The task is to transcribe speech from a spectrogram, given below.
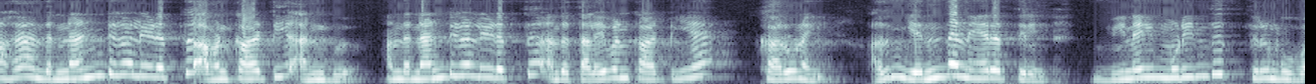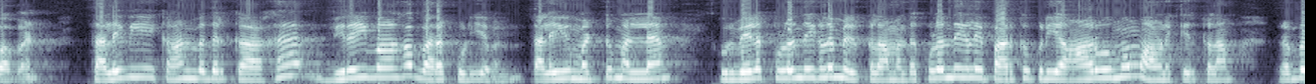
ஆக அந்த நண்டுகளிடத்து அவன் காட்டிய அன்பு அந்த நண்டுகளிடத்து அந்த தலைவன் காட்டிய கருணை அதுவும் எந்த நேரத்தில் வினை முடிந்து திரும்புபவன். தலைவியை காண்பதற்காக விரைவாக வரக்கூடியவன். தலைவி மட்டுமல்ல ஒருவேளை குழந்தைகளும் இருக்கலாம். அந்த குழந்தைகளை பார்க்கக்கூடிய ஆர்வமும் அவனுக்கு இருக்கலாம். ரொம்ப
